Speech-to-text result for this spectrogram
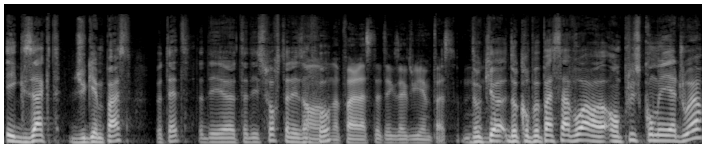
exactes du Game Pass. Peut-être T'as des, euh, des sources, t'as des Non, infos on n'a pas la stat exacte du Game Pass. donc, euh, donc on peut pas savoir euh, en plus combien il y a de joueurs.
